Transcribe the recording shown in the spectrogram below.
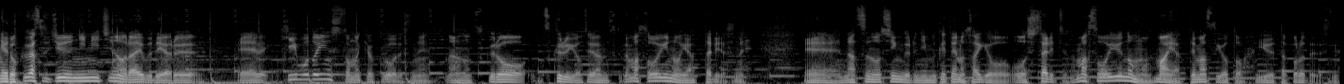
え6月12日のライブでやる、えー、キーボードインストの曲をですね、あの、作ろう、作る予定なんですけど、まあそういうのをやったりですね、えー、夏のシングルに向けての作業をしたりというか、まあそういうのも、まあやってますよというところでですね。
